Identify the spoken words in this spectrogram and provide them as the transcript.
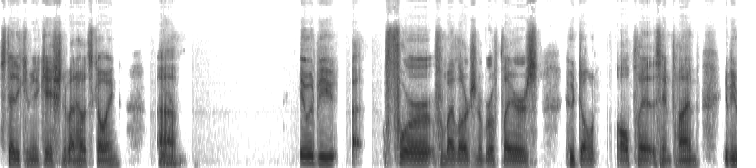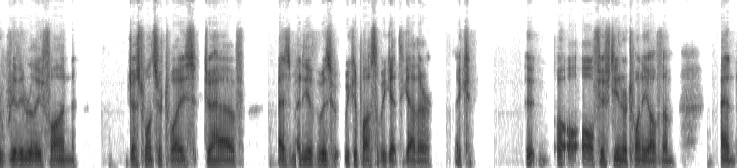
steady communication about how it's going. Yeah. Um, it would be for for my large number of players who don't all play at the same time. It'd be really really fun, just once or twice, to have as many of them as we could possibly get together, like uh, all, all fifteen or twenty of them, and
